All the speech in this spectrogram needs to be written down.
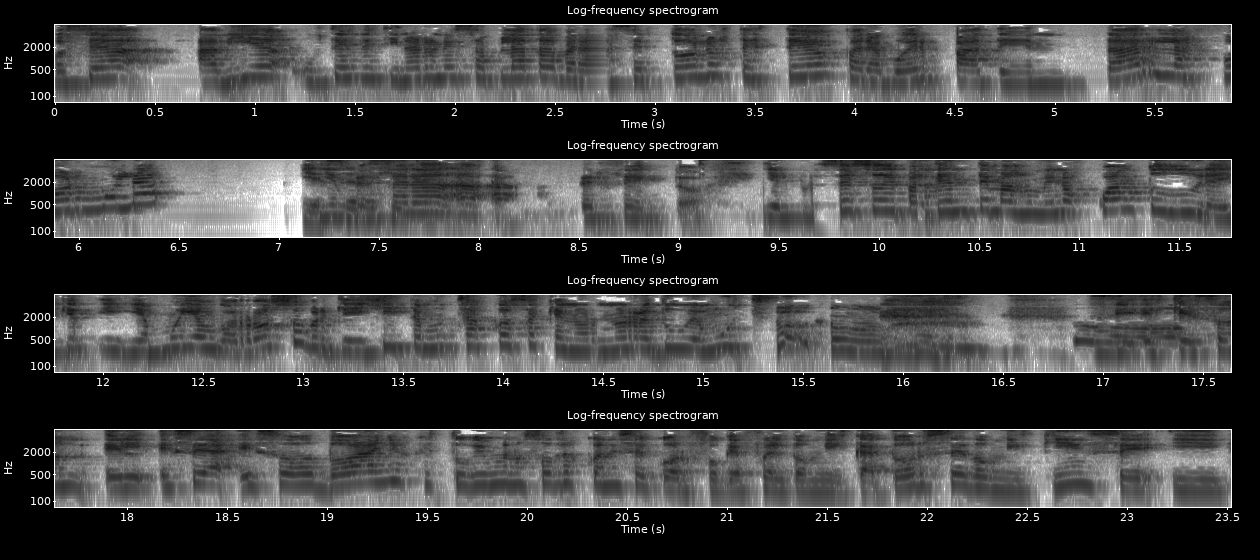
O sea, había, ustedes destinaron esa plata para hacer todos los testeos para poder patentar la fórmula y, empezar a, Perfecto. Y el proceso de patente más o menos cuánto dura y, y es muy engorroso porque dijiste muchas cosas que no, retuve mucho. Sí, es que son el, ese, esos dos años que estuvimos nosotros con ese Corfo, que fue el 2014, 2015 y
